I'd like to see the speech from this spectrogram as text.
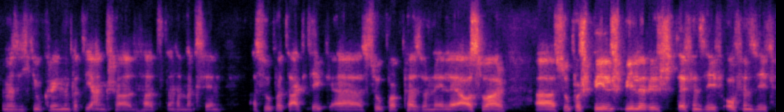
wenn man sich die Ukraine-Partie angeschaut hat, dann hat man gesehen, eine super Taktik, eine super personelle Auswahl, ein super Spiel, spielerisch, defensiv, offensiv.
